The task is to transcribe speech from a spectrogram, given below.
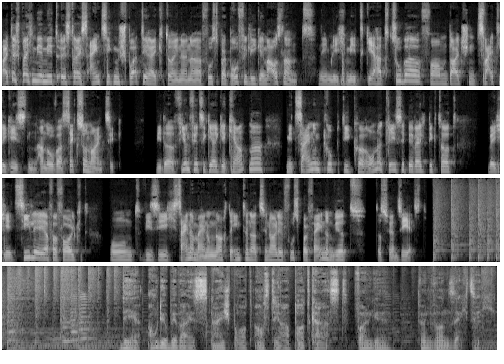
Heute sprechen wir mit Österreichs einzigem Sportdirektor in einer Fußball-Profiliga im Ausland, nämlich mit Gerhard Zuber vom deutschen Zweitligisten Hannover 96. Wie der 44-jährige Kärntner mit seinem Club die Corona-Krise bewältigt hat, welche Ziele er verfolgt und wie sich seiner Meinung nach der internationale Fußball verändern wird, das hören Sie jetzt. Der Audiobeweis Sky Sport Austria Podcast, Folge 65.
